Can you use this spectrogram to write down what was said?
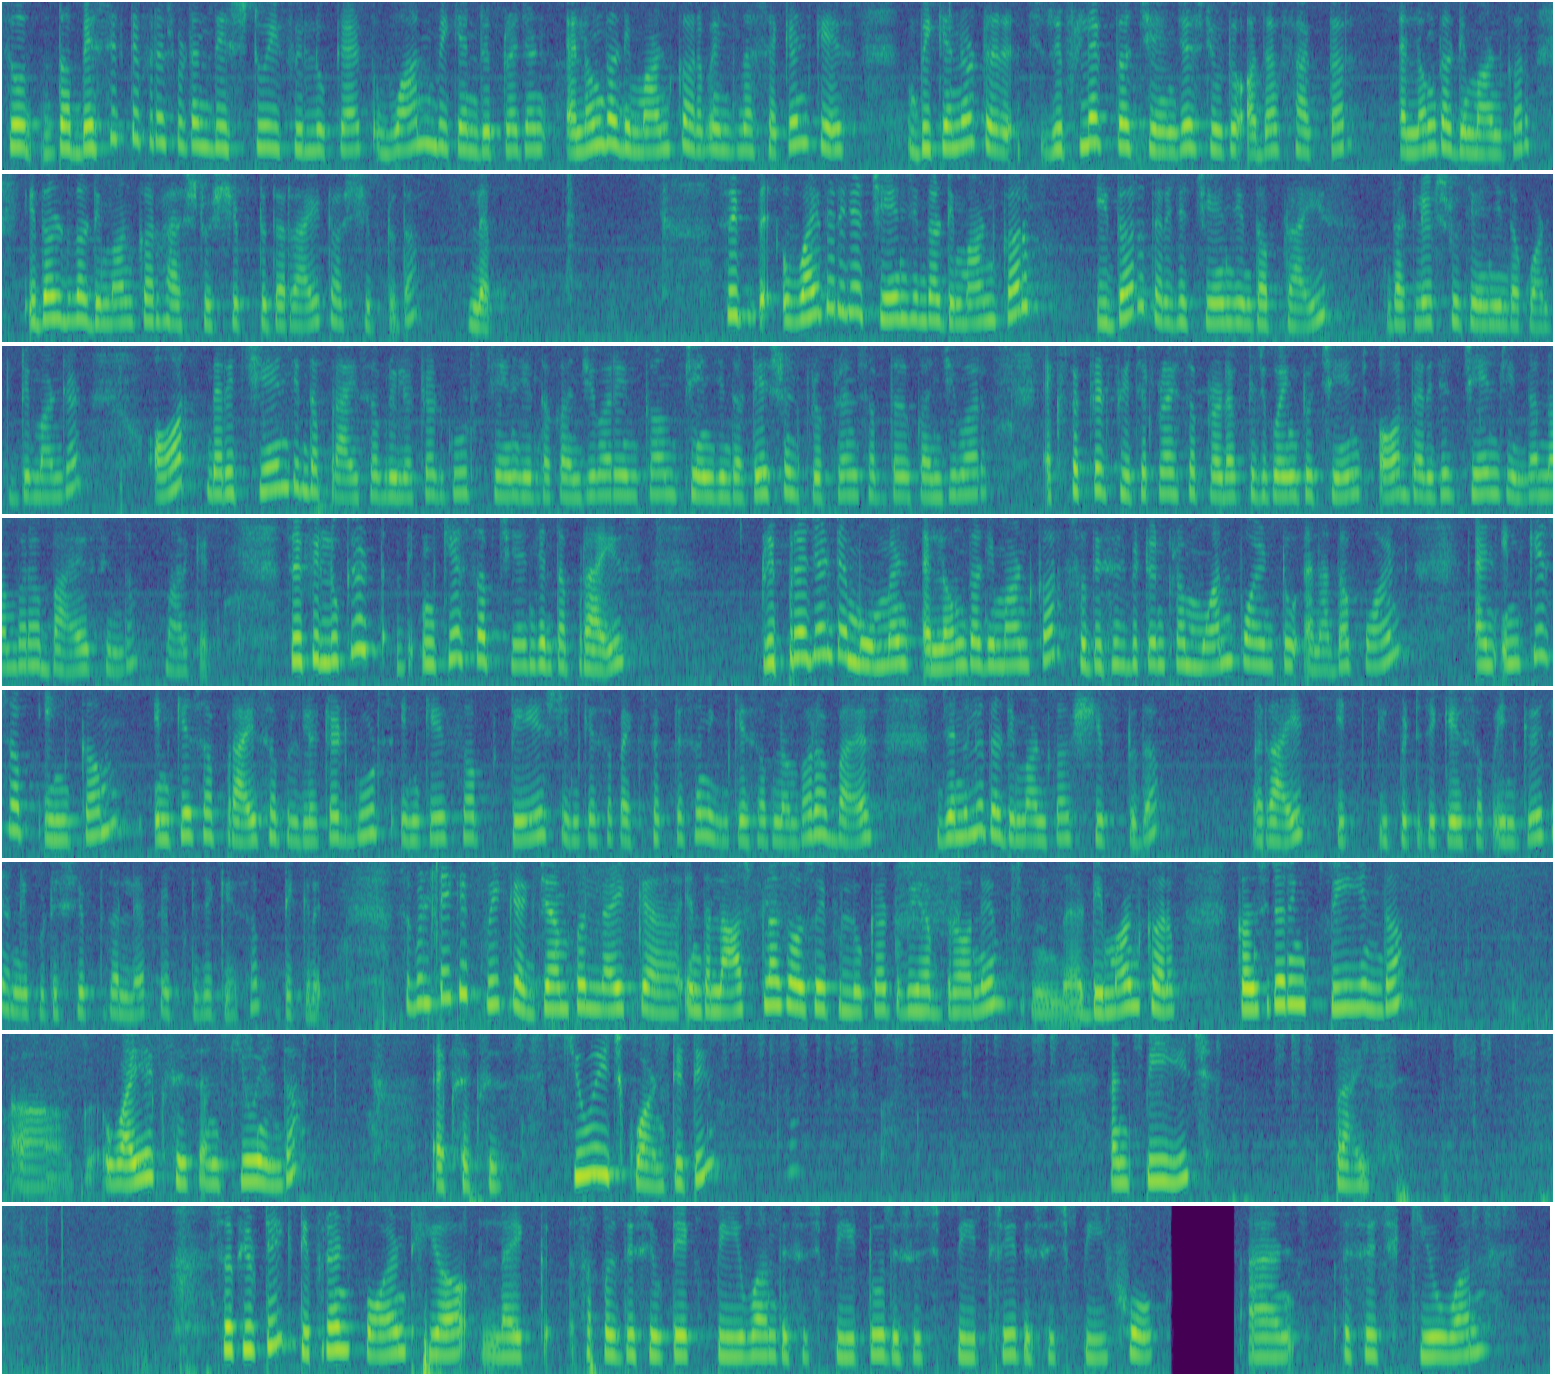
so, the basic difference between these two if you look at one we can represent along the demand curve. In the second case we cannot reflect the changes due to other factor along the demand curve. Either the demand curve has to shift to the right or shift to the left. So, if the, why there is a change in the demand curve? Either there is a change in the price that leads to change in the quantity demanded or there is change in the price of related goods, change in the consumer income, change in the taste and preference of the consumer, expected future price of product is going to change or there is a change in the number of buyers in the market. So, if you look at the, in case of change in the price, represent a movement along the demand curve. So, this is between from one point to another point and in case of income in case of price of related goods, in case of taste, in case of expectation, in case of number of buyers, generally the demand curve shift to the right it, if it is a case of increase and if it is shift to the left if it is a case of decrease. So, we will take a quick example like uh, in the last class also if you look at we have drawn a um, demand curve considering P in the uh, y axis and Q in the x axis. Q is quantity and P price. So, if you take different point here like suppose this you take P1, this is P2, this is P3, this is P4 and this is Q1,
